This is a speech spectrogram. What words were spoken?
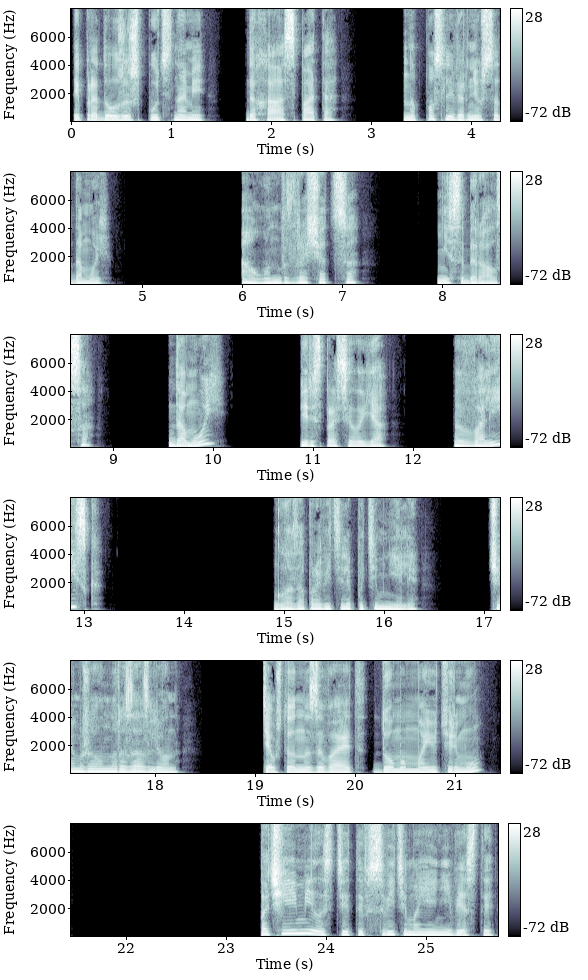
Ты продолжишь путь с нами до Хааспата, но после вернешься домой». «А он возвращаться не собирался?» «Домой?» — переспросила я. «В Валийск?» Глаза правителя потемнели. Чем же он разозлен? Тем, что он называет домом мою тюрьму? «По чьей милости ты в свете моей невесты?»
